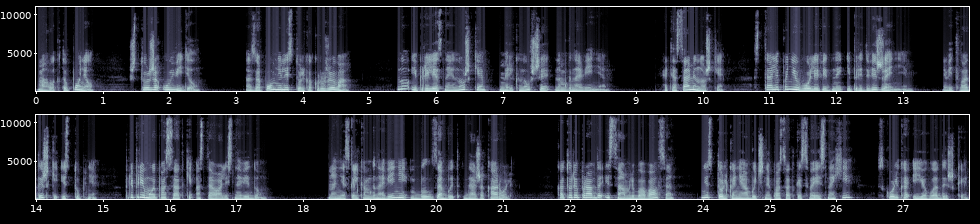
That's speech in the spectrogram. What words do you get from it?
Мало кто понял, что же увидел. Запомнились только кружева, ну и прелестные ножки, мелькнувшие на мгновение. Хотя сами ножки – стали поневоле видны и при движении, ведь лодыжки и ступни при прямой посадке оставались на виду. На несколько мгновений был забыт даже король, который, правда, и сам любовался не столько необычной посадкой своей снохи, сколько ее лодыжкой.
